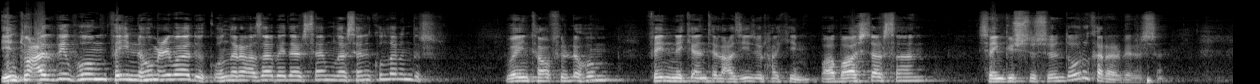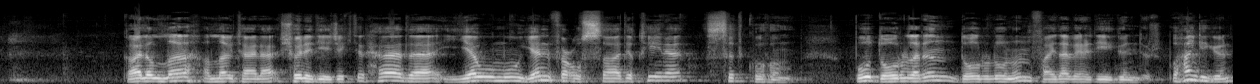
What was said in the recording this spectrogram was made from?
İn tuazzibhum fe innehum ibaduk. Onlara azap edersen bunlar senin kullarındır. Ve in tağfir lehum inneke entel azizul hakim. Bağışlarsan sen güçlüsün, doğru karar verirsin. Allah Allahü Teala şöyle diyecektir. Hâzâ yevmu yenfe'us sâdikîne sıdkuhum. Bu doğruların doğruluğunun fayda verdiği gündür. Bu hangi gün?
